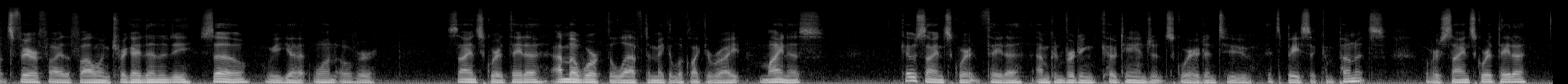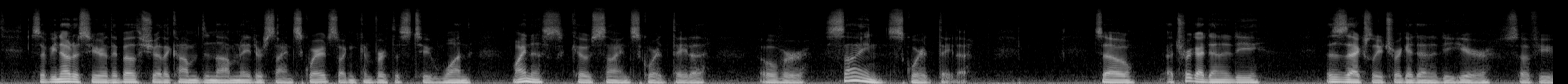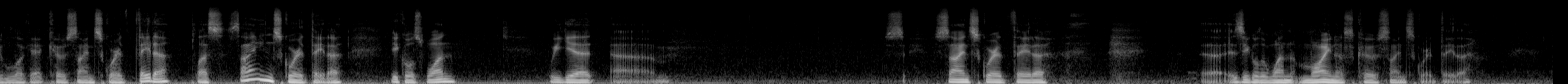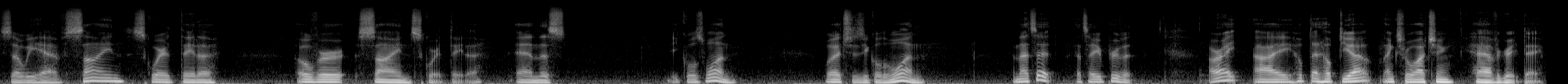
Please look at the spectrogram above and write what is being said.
let's verify the following trig identity. So we got 1 over sine squared theta. I'm going to work the left to make it look like the right, minus cosine squared theta. I'm converting cotangent squared into its basic components over sine squared theta. So if you notice here, they both share the common denominator sine squared, so I can convert this to 1 minus cosine squared theta over sine squared theta. So a trig identity, this is actually a trig identity here. So if you look at cosine squared theta plus sine squared theta equals 1, we get um, sine squared theta uh, is equal to 1 minus cosine squared theta. So we have sine squared theta over sine squared theta. And this equals 1, which is equal to 1. And that's it. That's how you prove it. All right. I hope that helped you out. Thanks for watching. Have a great day.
